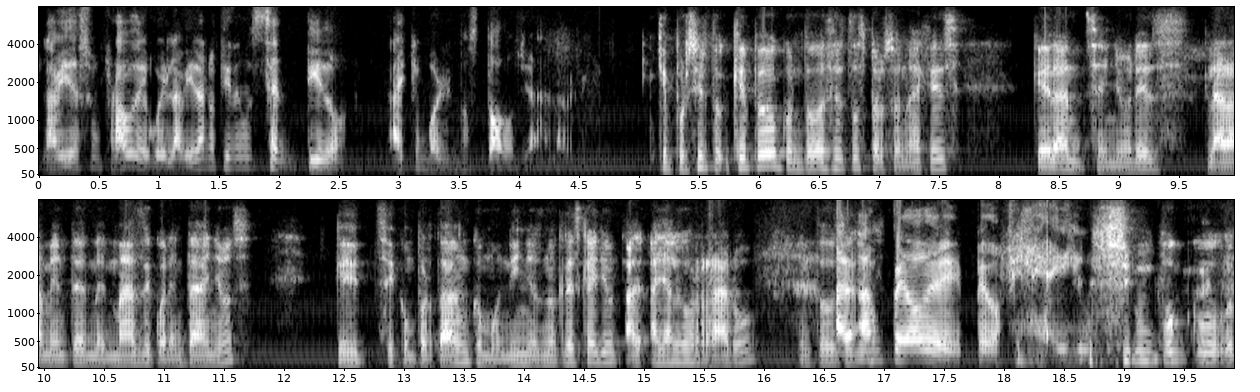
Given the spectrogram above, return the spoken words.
La vida es un fraude, güey. La vida no tiene un sentido. Hay que morirnos todos ya, la verdad. Que por cierto, ¿qué pedo con todos estos personajes que eran señores claramente de más de 40 años que se comportaban como niños? ¿No crees que hay, un- hay algo raro en todos hay ellos? un pedo de pedofilia ahí. Sí, un poco.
